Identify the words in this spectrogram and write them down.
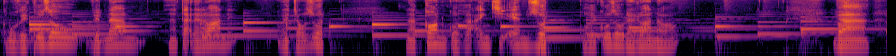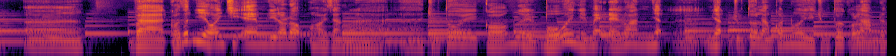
của một cái cô dâu Việt Nam à, tại Đài Loan ấy, về cháu ruột là con của các anh chị em ruột của cái cô dâu Đài Loan đó. Và uh, và có rất nhiều anh chị em đi lao động hỏi rằng là uh, chúng tôi có người bố hay người mẹ Đài Loan nhận uh, nhận chúng tôi làm con nuôi thì chúng tôi có làm được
